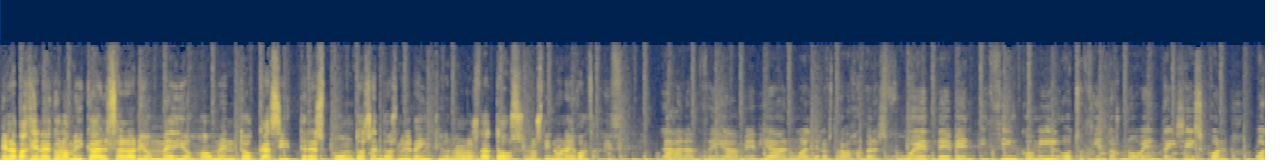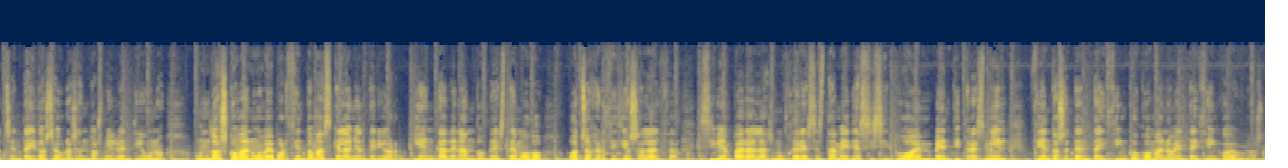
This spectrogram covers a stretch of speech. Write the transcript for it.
En la página económica el salario medio aumentó casi 3 puntos en 2021. Los datos los tiene Unai González. La ganancia media anual de los trabajadores fue de 25.896,82 euros en 2021, un 2,9% más que el año anterior, y encadenando de este modo 8 ejercicios al alza, si bien para las mujeres esta media se situó en 23.175,95 euros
